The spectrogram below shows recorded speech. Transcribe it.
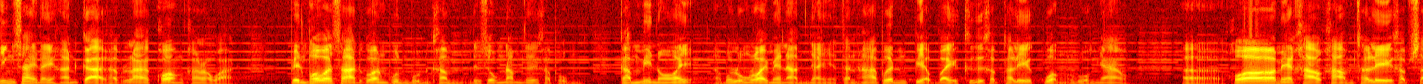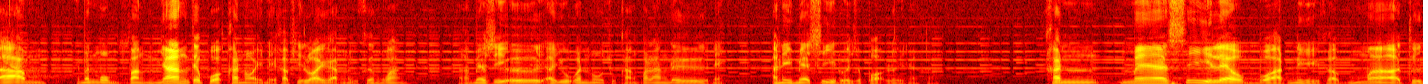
ยิ่งไส้ไดหารกาครับล่าข้องคารวาสเป็นเพราะว่าศาสตร์ก้อนพุ่นบุญคำได้ทรงน้ำเด้วยครับผมกำมีน้อยอ่าบ่ลงร้อยแม่น้ำใหญ่ตันหาเพิ่นเปียบไว้คือครับทะเลกวงหลวงยาวเอ่อขอแม่ขาวขามทะเลครับสามให้มันมุมฟังย่างแต่พวกขาน้อยเนี่ยครับสิร้อยกังอยู่เครื่องว่างนะครับแมซี่เอ้ยอายุวันโนสุขังพลังเด้อเนี่ยอันนี้แมซี่โดยเฉพาะเลยนะครับคันแมซี่แล้วบาดนี้ครับมาถึง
